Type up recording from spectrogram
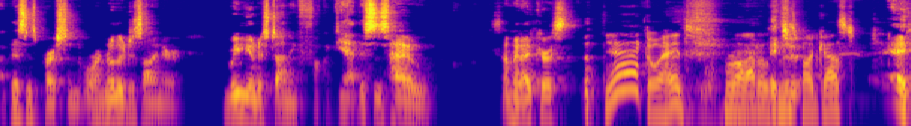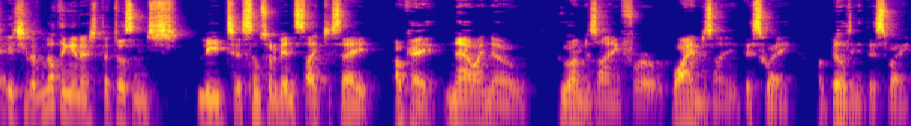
a business person or another designer really understanding, fuck it, yeah, this is how. I mean, I'd curse. yeah, go ahead. We're all adults it in should, this podcast. It, it should have nothing in it that doesn't lead to some sort of insight to say, okay, now I know who I'm designing for, why I'm designing it this way, or building it this way.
